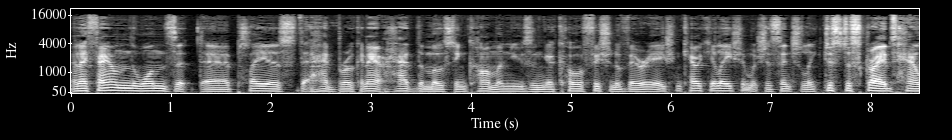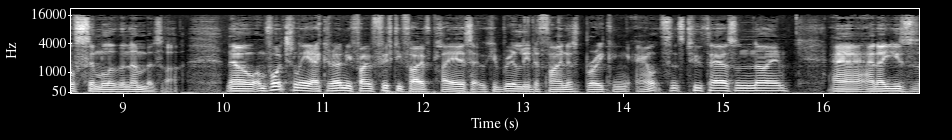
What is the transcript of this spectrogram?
And I found the ones that uh, players that had broken out had the most in common using a coefficient of variation calculation, which essentially just describes how similar the numbers are. Now, unfortunately, I could only find 55 players that we could really define as breaking out since 2009. And I use,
